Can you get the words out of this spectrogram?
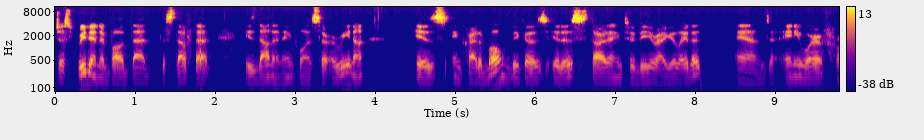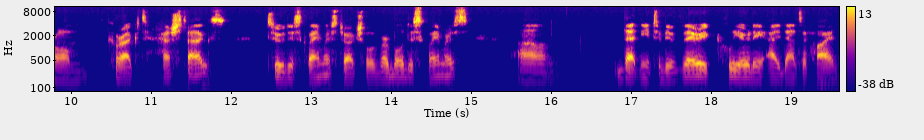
Just reading about that the stuff that is done in influencer arena is incredible because it is starting to be regulated and anywhere from correct hashtags to disclaimers to actual verbal disclaimers um, that need to be very clearly identified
